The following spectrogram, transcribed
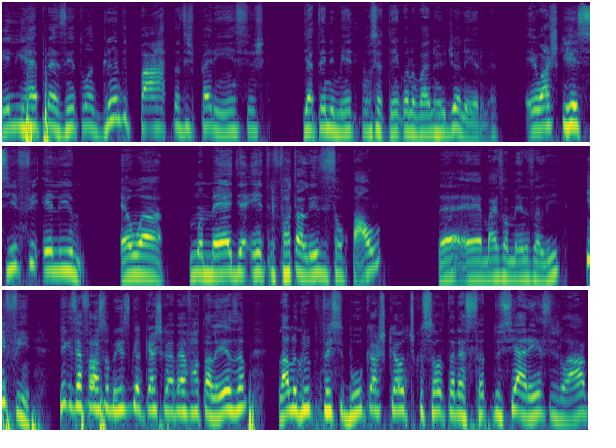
ele representa uma grande parte das experiências de atendimento que você tem quando vai no Rio de Janeiro, né? Eu acho que Recife, ele é uma, uma média entre Fortaleza e São Paulo, né? É mais ou menos ali. Enfim, quem quiser falar sobre isso, Gancast ver Fortaleza, lá no grupo do Facebook, acho que é uma discussão interessante dos cearenses lá,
